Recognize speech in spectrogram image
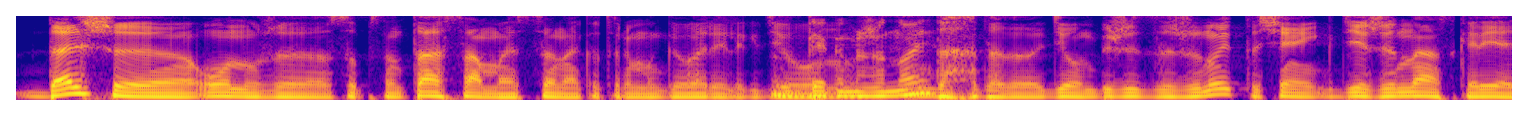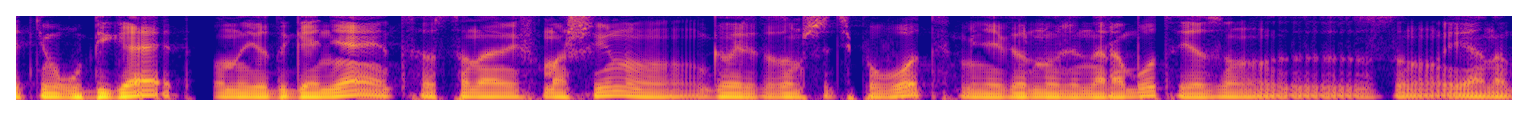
Дальше он уже, собственно, та самая сцена, о которой мы говорили, где С он... бегом женой? Да, да, да, где он бежит за женой, точнее, где жена скорее от него убегает. Он ее догоняет, остановив машину, говорит о том, что типа вот, меня вернули на работу, я зону, и она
